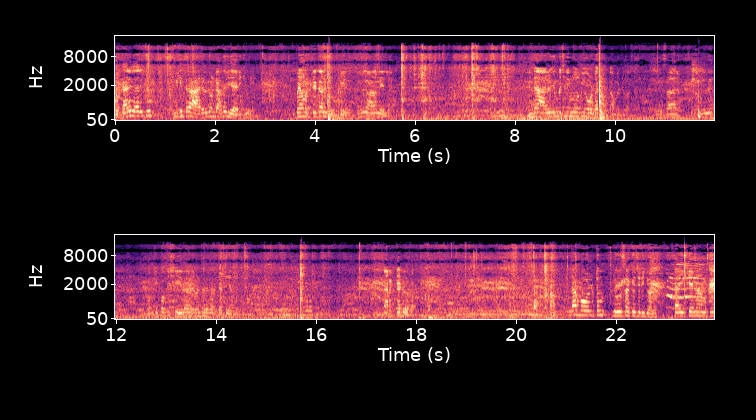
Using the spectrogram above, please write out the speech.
ആൾക്കാർ വിചാരിക്കും എനിക്ക് ഇത്ര ആരോഗ്യം ഉണ്ടാന്ന് വിചാരിക്കും. ഇപ്പൊ ഞാൻ ഒറ്റക്കാണ് കുക്ക് ചെയ്തത്. നിങ്ങൾ കാണുന്നില്ല? എന്റെ ആരോഗ്യം വെച്ച് നിങ്ങൾ നോക്കി ഓട്ടോ നോക്കാൻ പറ്റുമോ? നിസ്സാരം. നമ്മളിത് പൊക്കി പൊക്കി ശീലമായതുകൊണ്ട് അത് കറക്റ്റായിട്ട് ചെയ്യാൻ പറ്റും. കറക്റ്റായിട്ട് വെക്കാം. എല്ലാ ബോൾട്ടും ലൂസാക്കി വെച്ചിരിക്കുവാണ്. കൈക്ക് തന്നെ നമുക്ക്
